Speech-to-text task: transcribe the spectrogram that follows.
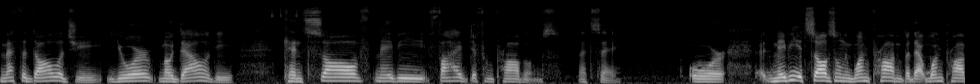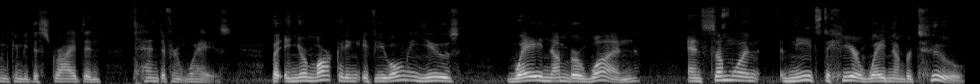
methodology, your modality can solve maybe five different problems, let's say. Or maybe it solves only one problem, but that one problem can be described in 10 different ways. But in your marketing, if you only use way number one and someone needs to hear way number two,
